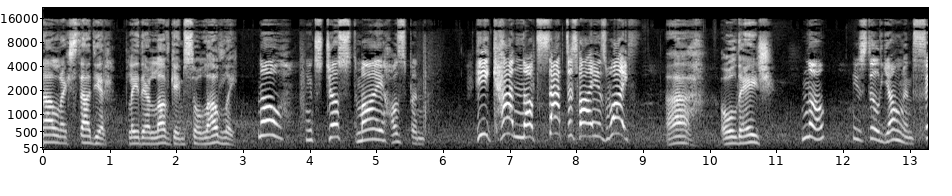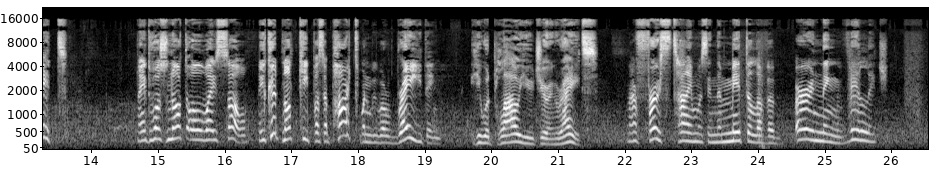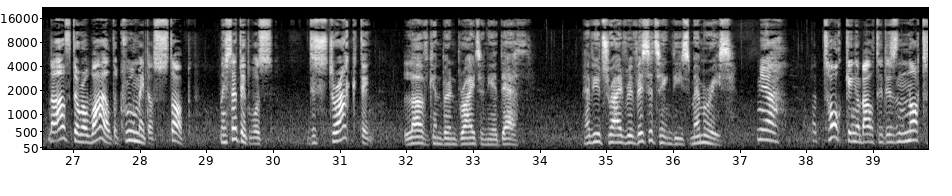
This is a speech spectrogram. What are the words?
and Alrik Stadir play their love game so loudly? No, it's just my husband. He cannot satisfy his wife! Ah, old age. No, he's still young and fit. It was not always so. He could not keep us apart when we were raiding. He would plow you during raids. Our first time was in the middle of a burning village. After a while, the crew made us stop. They said it was... distracting. Love can burn brighter near death. Have you tried revisiting these memories? Yeah, but talking about it is not the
